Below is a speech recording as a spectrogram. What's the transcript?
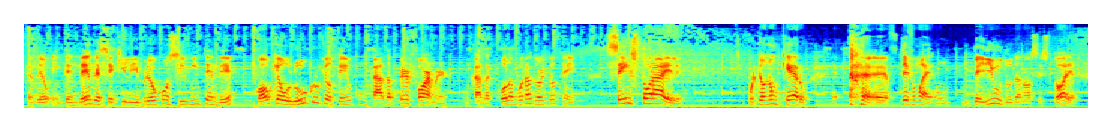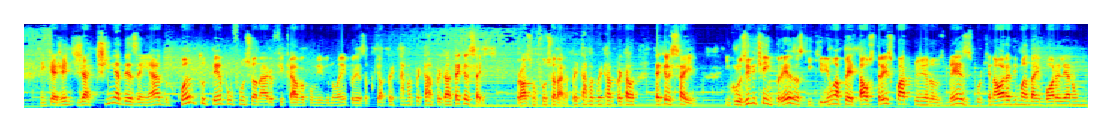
entendeu? Entendendo esse equilíbrio, eu consigo entender qual que é o lucro que eu tenho com cada performer, com cada colaborador que eu tenho, sem estourar ele. Porque eu não quero é, teve uma, um, um, período da nossa história em que a gente já tinha desenhado quanto tempo um funcionário ficava comigo numa empresa, porque eu apertava, apertava, apertava até que ele saísse. Próximo funcionário, apertava, apertava, apertava até que ele saía. Inclusive tinha empresas que queriam apertar os três, quatro primeiros meses, porque na hora de mandar embora ele era, um,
